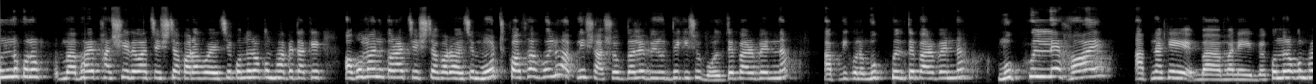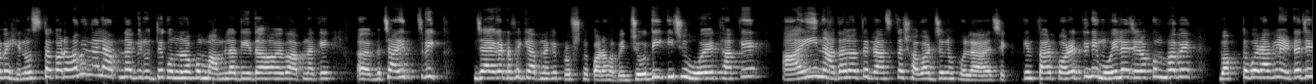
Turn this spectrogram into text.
অন্য কোনো ভাবে ফাঁসিয়ে দেওয়ার চেষ্টা করা হয়েছে, কোনো রকম ভাবে তাকে অপমান করার চেষ্টা করা হয়েছে। মোট কথা হলো, আপনি শাসক দলের বিরুদ্ধে কিছু বলতে পারবেন না, আপনি কোনো মুখ খুলতে পারবেন না। মুখ খুললে হয় আপনাকে মানে কোনো রকম ভাবে হেনস্থা করা হবে, নাহলে আপনার বিরুদ্ধে কোনো রকম মামলা দিয়ে দেওয়া হবে বা আপনাকে চারিত্রিক জায়গাটা থেকে আপনাকে প্রশ্ন করা হবে। যদি কিছু হয়ে থাকে, আইন আদালতের রাস্তা সবার জন্য খোলা আছে। কিন্তু তারপরে তিনি মহিলা যেরকম ভাবে বক্তব্য রাখলেন, এটা যে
